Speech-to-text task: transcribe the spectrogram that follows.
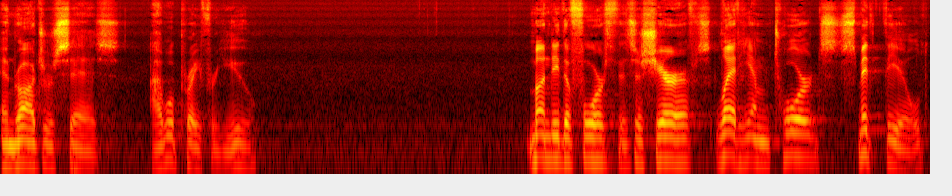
And Rogers says, I will pray for you. Monday the 4th, as the sheriffs led him towards Smithfield,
